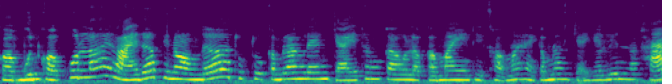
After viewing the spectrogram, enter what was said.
ขอบบุญขอบคุณหลายหลายเด้อพี่น้องเด้อทุกๆกำลังแรงใจทั้งเก่าแล้วก็ใหม่ที่เขามาให้กำลังใจยาลิ้นนะคะ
